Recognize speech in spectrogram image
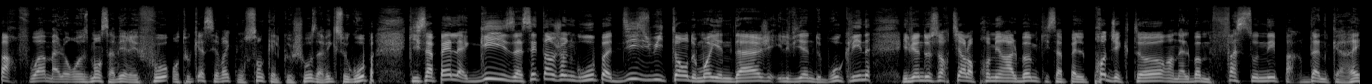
parfois malheureusement s'avérer faux. En tout cas, c'est vrai qu'on sent quelque chose avec ce groupe qui s'appelle Guise. C'est un jeune groupe, 18 ans de moyenne d'âge. Ils viennent de Brooklyn. Ils viennent de sortir leur premier album qui s'appelle Projector, un album façonné par Dan Carey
